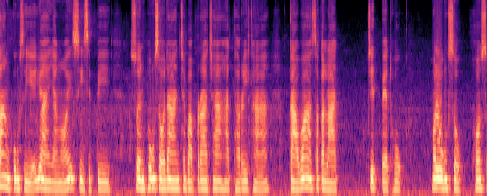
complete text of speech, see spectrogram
ตั้งกรุงศรีอยุธยาอย่างน้อย 40 ปี ส่วนพงศาวดารฉบับราชาหัตถรีขากล่าวว่าสกราช786 มาลงศก พศ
